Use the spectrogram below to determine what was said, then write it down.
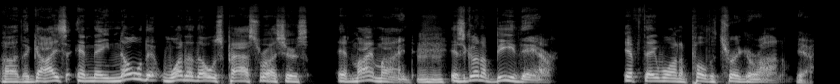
uh, the guys, and they know that one of those pass rushers, in my mind, Mhm. is going to be there if they want to pull the trigger on them. Yeah.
